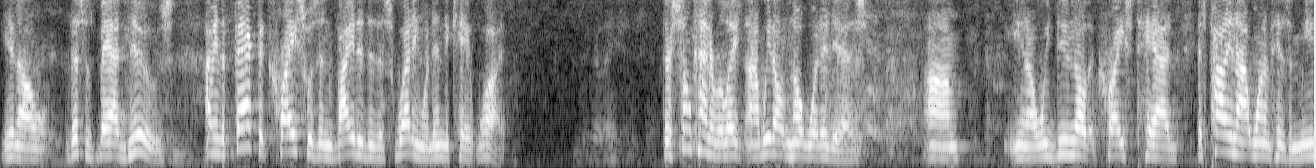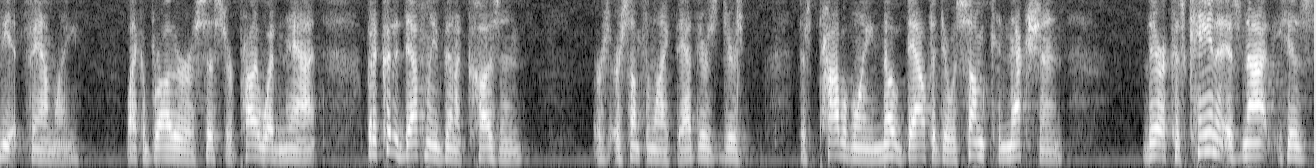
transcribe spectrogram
You know, this is bad news. I mean, the fact that Christ was invited to this wedding would indicate what? There's some kind of relation. Uh, we don't know what it is. Um, you know, we do know that Christ had. It's probably not one of his immediate family, like a brother or a sister. Probably wasn't that, but it could have definitely been a cousin, or, or something like that. There's there's there's probably no doubt that there was some connection there, because Cana is not his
